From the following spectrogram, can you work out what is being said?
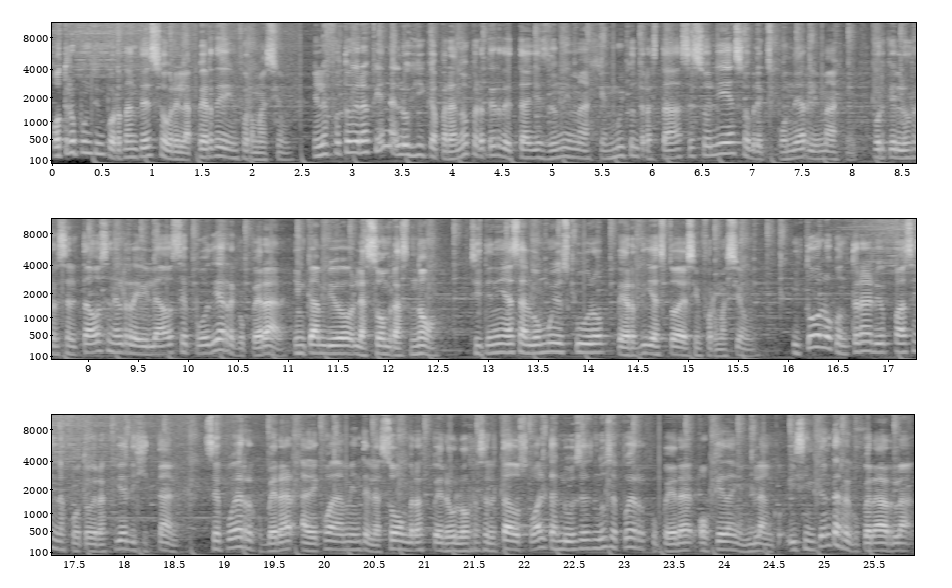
Otro punto importante es sobre la pérdida de información. En la fotografía analógica, para no perder detalles de una imagen muy contrastada, se solía sobreexponer la imagen, porque los resaltados en el revelado se podía recuperar, en cambio las sombras no. Si tenías algo muy oscuro, perdías toda esa información. Y todo lo contrario pasa en la fotografía digital. Se puede recuperar adecuadamente las sombras, pero los resaltados o altas luces no se puede recuperar o quedan en blanco. Y si intentas recuperarla,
